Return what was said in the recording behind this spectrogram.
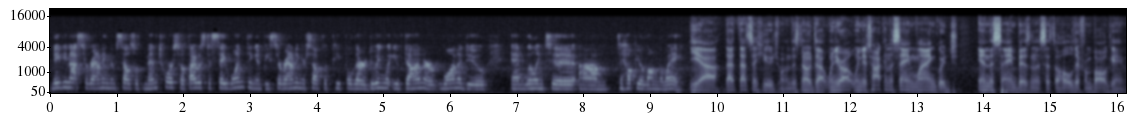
maybe not surrounding themselves with mentors. So if I was to say one thing, it'd be surrounding yourself with people that are doing what you've done or want to do and willing to um, to help you along the way. Yeah, that that's a huge one. There's no doubt. When you're all, when you're talking the same language in the same business, it's a whole different ball game.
